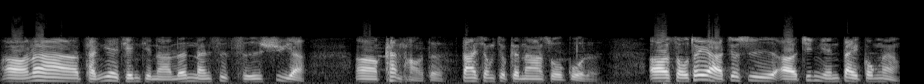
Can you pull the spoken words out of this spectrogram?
啊，那产业前景啊仍然是持续啊啊看好的，大兄就跟大家说过了。呃，首推啊，就是呃，晶圆代工啊，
